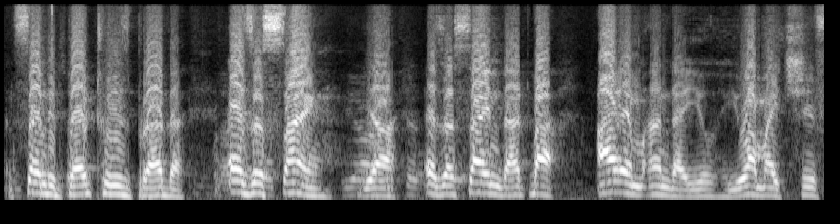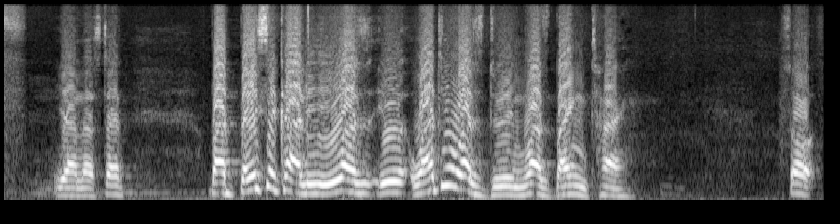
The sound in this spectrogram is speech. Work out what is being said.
and send it back to his brother as a sign. Yeah, Yeah, as a sign that, but I am under you. You are my chief. You understand? But basically, he was, he, what he was doing was buying time. So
